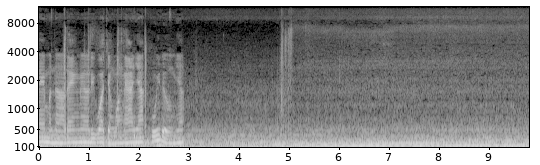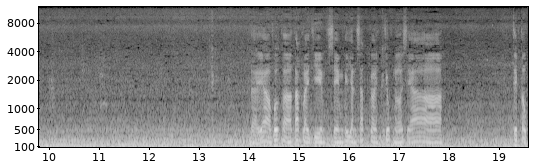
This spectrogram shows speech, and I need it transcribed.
anh em mình à, đang à, đi qua Trần Hoàng Na nha cuối đường nha để à, Phước à, tắt livestream xem cái danh sách coi chút nữa sẽ à, tiếp tục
